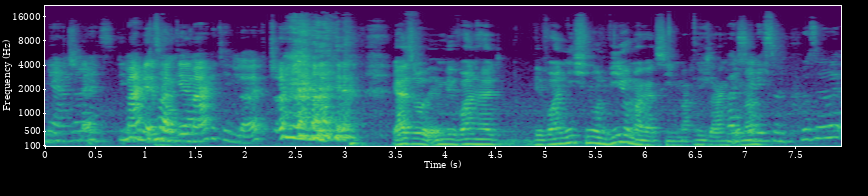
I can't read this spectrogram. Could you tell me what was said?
Ja. Die Marketing. Marketing läuft. ja, also äh, wir wollen halt, wir wollen nicht nur ein Videomagazin machen, sagen wir immer. nicht so ein Puzzle,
